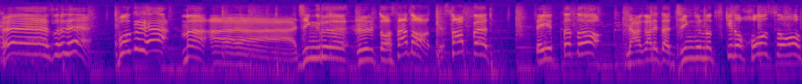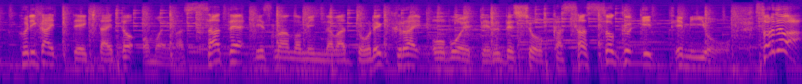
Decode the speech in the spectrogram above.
えー、それで僕がまああジングルルーレットスタート！ってストップ！って言ったと流れたジングルの月の放送を振り返っていきたいと思います。さてリスナーのみんなはどれくらい覚えてるでしょうか？早速いってみよう。それでは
